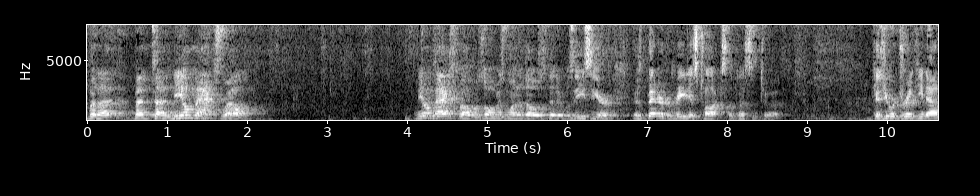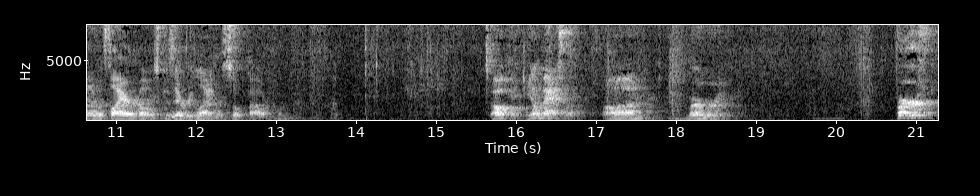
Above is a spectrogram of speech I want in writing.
But, uh, but uh, Neal Maxwell, Neal Maxwell was always one of those that it was easier, it was better to read his talks than listen to it. Because you were drinking out of a fire hose, because every line was so powerful. Okay, Neal Maxwell on murmuring. First,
